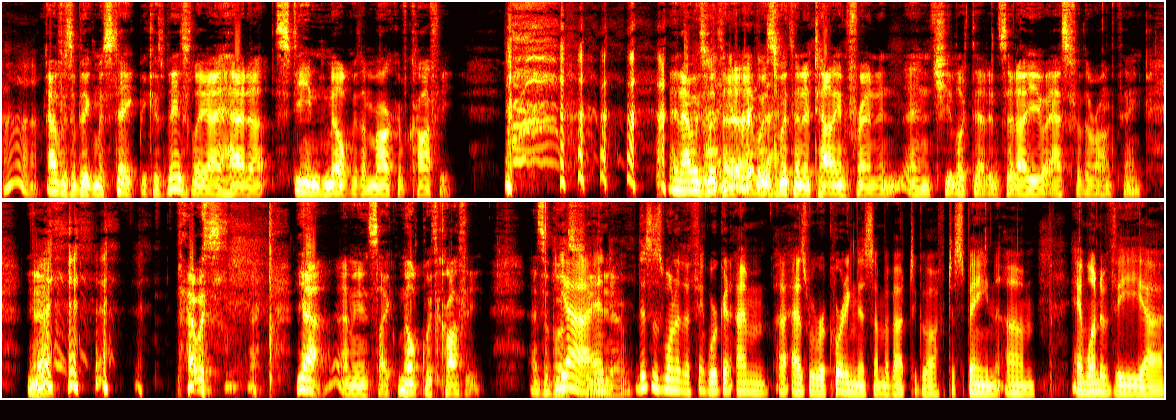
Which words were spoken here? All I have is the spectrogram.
Ah, that was a big mistake because basically I had a steamed milk with a mark of coffee. and I was with a, I was with an Italian friend, and, and she looked at it and said, "Oh, you asked for the wrong thing." You know, that was, yeah. I mean, it's like milk with coffee, as opposed yeah, to and you know. This is one of the things we're going. I'm uh, as we're recording this, I'm about to go off to Spain, um, and one of the uh,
